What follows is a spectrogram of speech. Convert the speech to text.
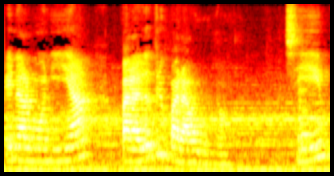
en armonía para el otro y para uno. ¿Sí?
